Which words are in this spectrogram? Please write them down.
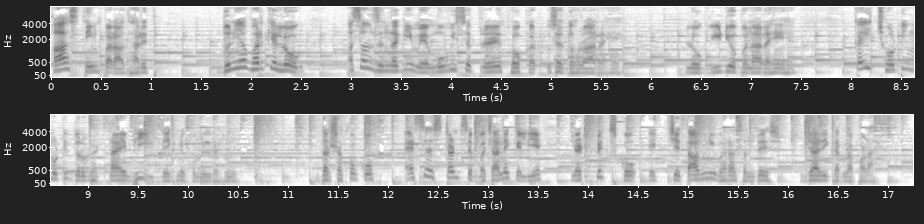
खास थीम पर आधारित है। दुनिया भर के लोग असल ज़िंदगी में मूवी से प्रेरित होकर उसे दोहरा रहे हैं। लोग वीडियो बना रहे हैं। कई छोटी मोटी दुर्घटनाएँ भी देखने को मिल रही हैं। दर्शकों को ऐसे स्टंट से बचाने के लिए नेटफ्लिक्स को एक चेतावनी भरा संदेश जारी करना पड़ा है।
